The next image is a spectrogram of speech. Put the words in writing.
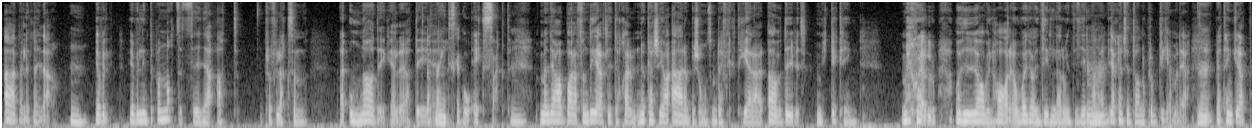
är väldigt nöjda. Mm. Jag vill, jag vill inte på något sätt säga att profylaxen är onödig eller att det är... Att man inte ska gå. Exakt. Mm. Men jag har bara funderat lite själv. Nu kanske jag är en person som reflekterar överdrivet mycket kring mig själv och hur jag vill ha det och vad jag gillar och inte gillar. Mm. Jag kanske inte har något problem med det. Nej. Men jag tänker att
